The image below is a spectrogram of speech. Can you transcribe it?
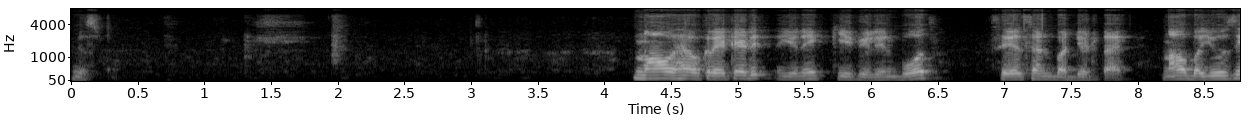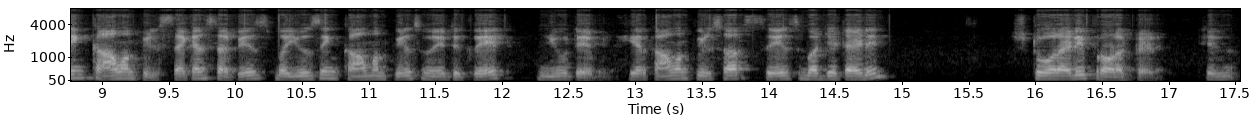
This one. Now we have created unique key field in both sales and budget pack. Now by using common fields, second step is by using common fields we need to create new table. Here common fields are sales budget ID, store ID, product ID. In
